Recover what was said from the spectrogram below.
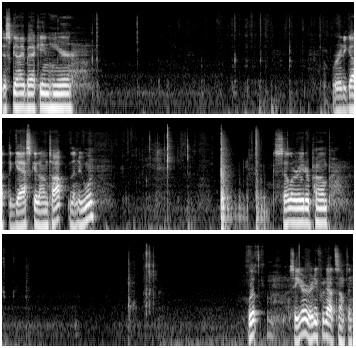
This guy back in here. Already got the gasket on top, the new one. accelerator pump. Whoop. See, I already forgot something.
